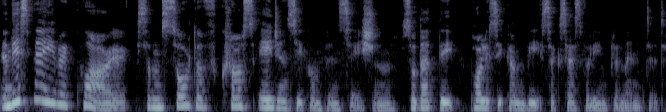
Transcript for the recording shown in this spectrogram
And this may require some sort of cross-agency compensation so that the policy can be successfully implemented.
